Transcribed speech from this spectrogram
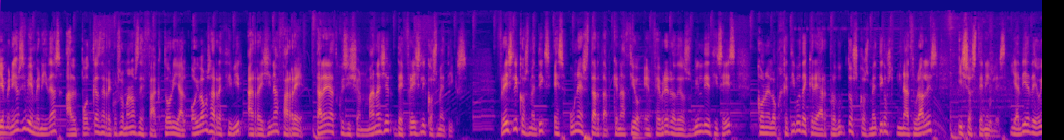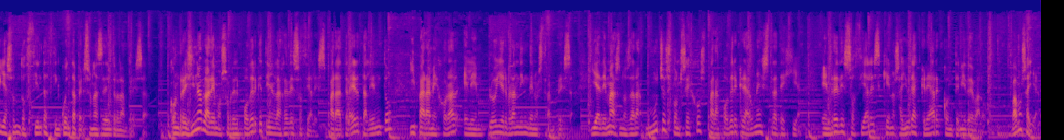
Bienvenidos y bienvenidas al podcast de recursos humanos de Factorial. Hoy vamos a recibir a Regina Farré, Talent Acquisition Manager de Freshly Cosmetics. Freshly Cosmetics es una startup que nació en febrero de 2016 con el objetivo de crear productos cosméticos naturales y sostenibles, y a día de hoy ya son 250 personas dentro de la empresa. Con Regina hablaremos sobre el poder que tienen las redes sociales para atraer talento y para mejorar el employer branding de nuestra empresa, y además nos dará muchos consejos para poder crear una estrategia en redes sociales que nos ayude a crear contenido de valor. Vamos allá.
